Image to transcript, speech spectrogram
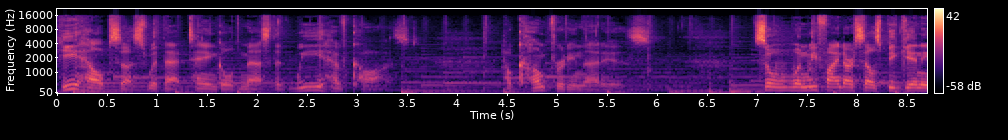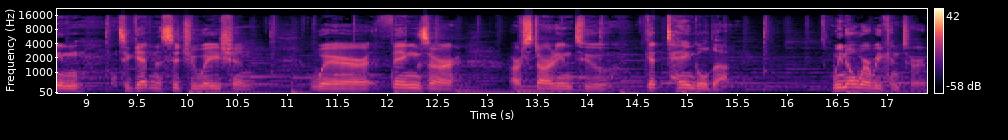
He helps us with that tangled mess that we have caused. How comforting that is. So, when we find ourselves beginning to get in a situation where things are, are starting to get tangled up, we know where we can turn.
